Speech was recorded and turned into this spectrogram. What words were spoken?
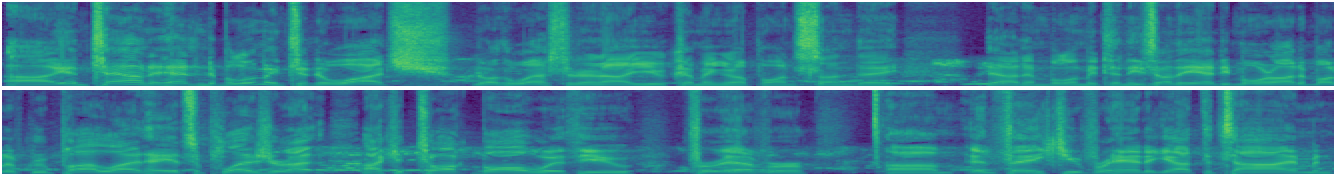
Uh, in town and heading to Bloomington to watch Northwestern and IU coming up on Sunday down in Bloomington. He's on the Andy Moore Automotive Group hotline. Hey, it's a pleasure. I, I could talk ball with you forever. Um, and thank you for handing out the time and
